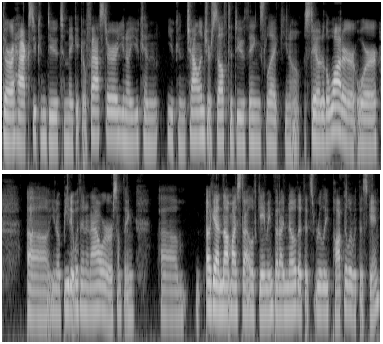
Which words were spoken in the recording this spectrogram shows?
There are hacks you can do to make it go faster. You know, you can you can challenge yourself to do things like you know stay out of the water or uh, you know beat it within an hour or something. Um, again, not my style of gaming, but I know that it's really popular with this game.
